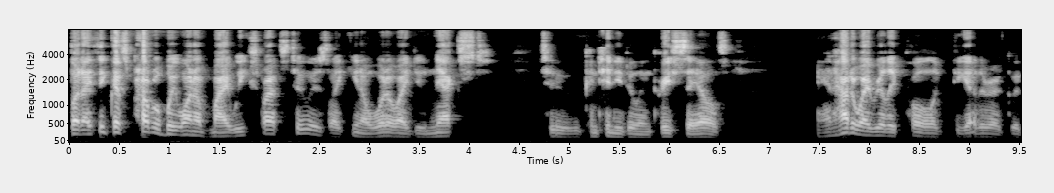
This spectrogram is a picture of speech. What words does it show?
but I think that's probably one of my weak spots too. Is like, you know, what do I do next to continue to increase sales, and how do I really pull together a good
